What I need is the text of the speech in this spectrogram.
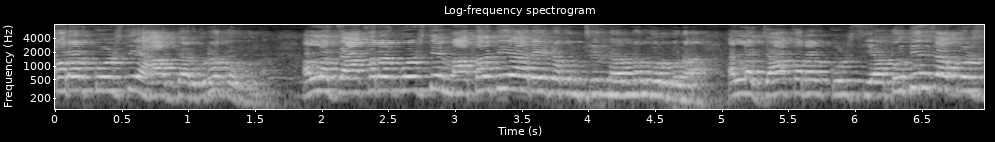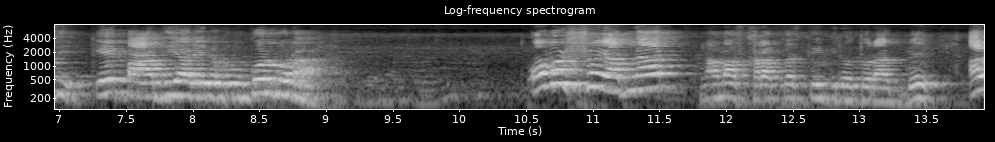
করার করছি হাত দাঁড় গুণা করব না। আল্লাহ যা করার করছি মাথা দিয়ে আর এইরকম চিন্তা ভাবনা করব না। আল্লাহ যা করার করছি, এতদিন যা করছি, এই পা দিয়ে আর এরকম করব না। অবশ্যই আপনার নামাজ খারাপ কাজ থেকে বিরত রাখবে। আর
